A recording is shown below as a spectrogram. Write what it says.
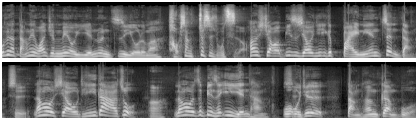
国民党党内完全没有言论自由了吗？好像就是如此哦。他小鼻子小眼睛，一个百年政党是，然后小题大做啊，然后这变成一言堂。我我觉得党团干部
